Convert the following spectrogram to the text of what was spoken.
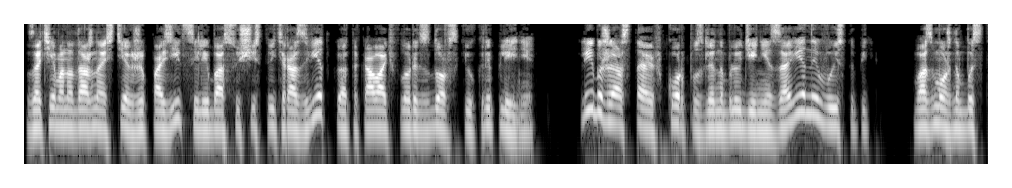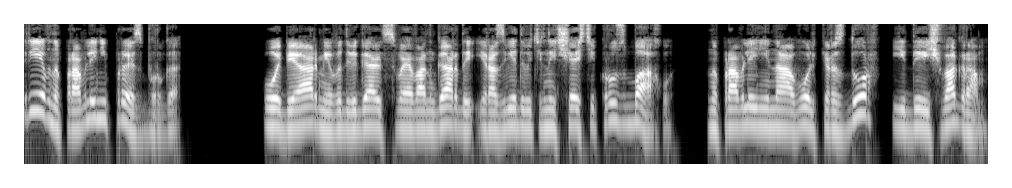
Затем она должна с тех же позиций либо осуществить разведку и атаковать флоридсдорфские укрепления, либо же, оставив корпус для наблюдения за Веной, выступить, возможно, быстрее в направлении Пресбурга. Обе армии выдвигают свои авангарды и разведывательные части к Русбаху в направлении на Волькерсдорф и Дейч-Ваграм.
